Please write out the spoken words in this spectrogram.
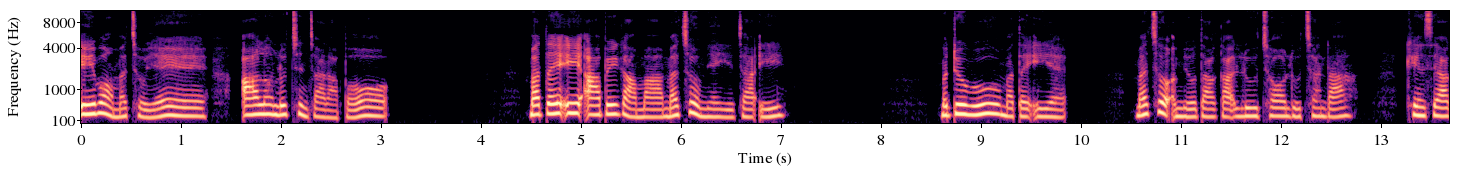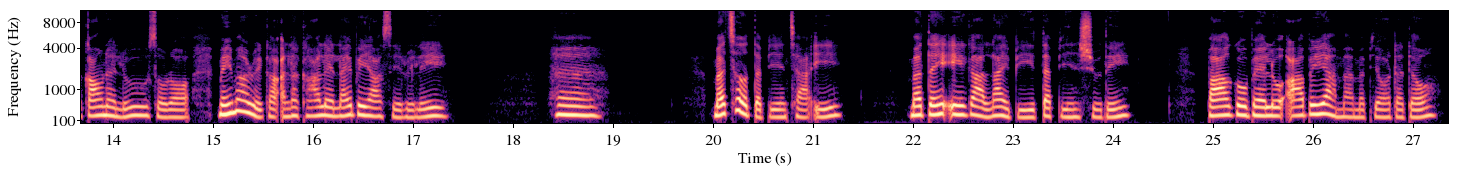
အေးပေါ်မချိုရဲ့အားလုံးလွတ်ချင်ကြတာပေါ့မတ်သိန်းအေးအားပေးကမှမတ်ချိုမျက်ရည်ကြ၏မတူဘူးမတ်သိန်းအေးရဲ့မတ်ချိုအမျိုးသားကလူချောလူချမ်းတာခင်စရာကောင်းတဲ့လူဆိုတော့မိမတွေကအလကားလဲလိုက်ပရစေတွေလေဟမ်မတ်ချိုတပြင်းချ၏မတ်သိန်းအေးကလိုက်ပြီးတက်ပြင်းရှူသည်ဘာကိုပဲလို့အားပေးရမှန်းမပြောတတ်တော့တောက်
